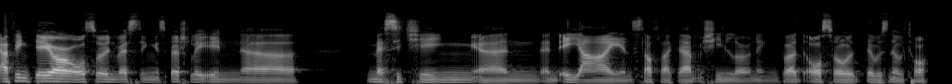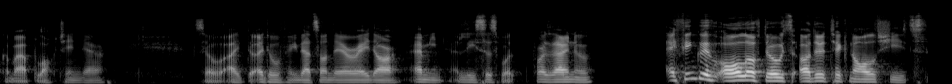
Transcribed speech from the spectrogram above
I think they are also investing, especially in uh, messaging and and AI and stuff like that, machine learning. But also there was no talk about blockchain there. So I, I don't think that's on their radar. I mean, at least as what far as I know. I think with all of those other technologies,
